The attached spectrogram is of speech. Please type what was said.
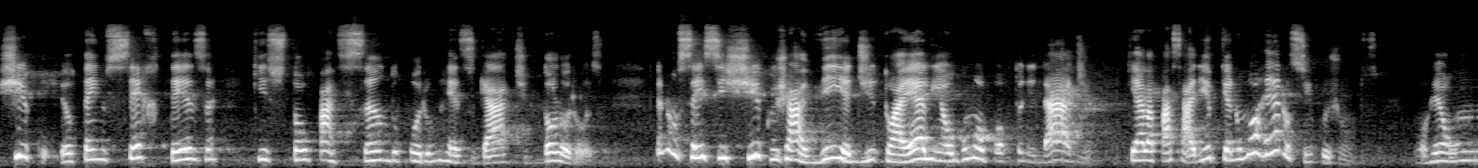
Chico, eu tenho certeza que estou passando por um resgate doloroso. Eu não sei se Chico já havia dito a ela em alguma oportunidade que ela passaria, porque não morreram cinco juntos. Morreu um,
